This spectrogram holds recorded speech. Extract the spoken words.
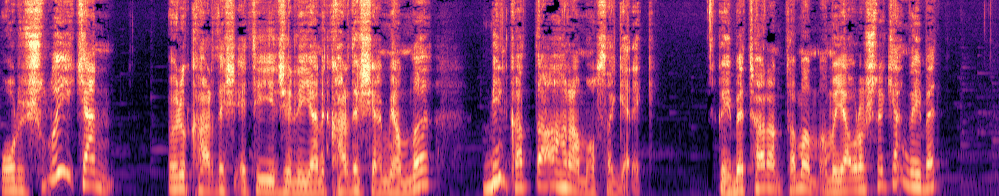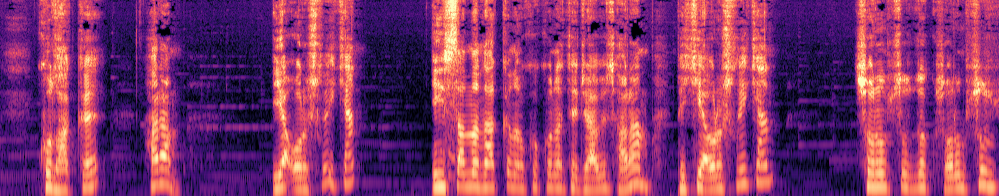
oruçluyken ölü kardeş eti yiyiciliği yani kardeş yamyamlığı bin kat daha haram olsa gerek. Gıybet haram tamam ama ya oruçluyken gıybet. Kul hakkı haram. Ya oruçluyken insanların hakkına hukukuna tecavüz haram. Peki ya oruçluyken sorumsuzluk, sorumsuz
